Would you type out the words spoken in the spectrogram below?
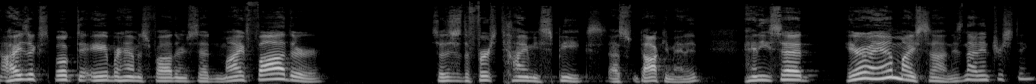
Isaac spoke to Abraham, his father, and said, My father. So this is the first time he speaks, that's documented. And he said, Here I am, my son. Isn't that interesting?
